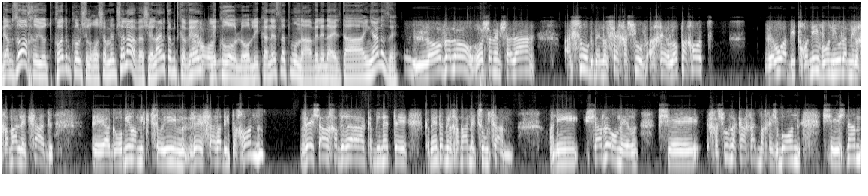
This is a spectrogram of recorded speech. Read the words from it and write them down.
גם זו אחריות קודם כל של ראש הממשלה, והשאלה אם אתה מתכוון נכון. לקרוא לו, להיכנס לתמונה ולנהל את העניין הזה. לא ולא, ראש הממשלה עסוק בנושא חשוב אחר לא פחות, והוא הביטחוני והוא ניהול המלחמה לצד אה, הגורמים המקצועיים ושר הביטחון ושאר חברי הקבינט, אה, קבינט המלחמה המצומצם. אני שב ואומר שחשוב לקחת בחשבון שישנם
